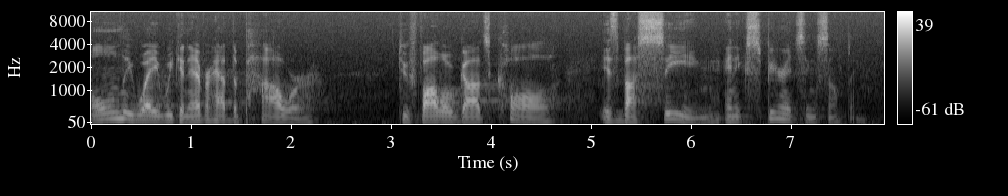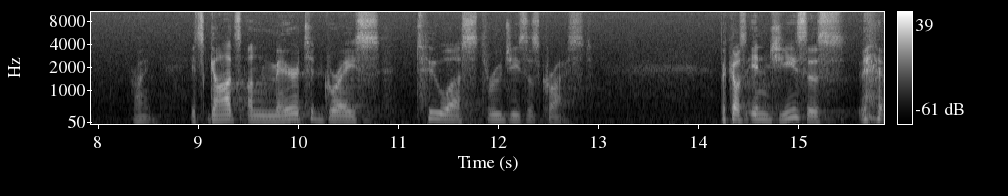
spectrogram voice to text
only way we can ever have the power to follow God's call is by seeing and experiencing something, right? It's God's unmerited grace to us through Jesus Christ. Because in Jesus,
